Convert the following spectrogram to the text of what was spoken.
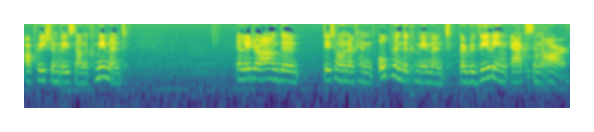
operation based on the commitment, and later on the data owner can open the commitment by revealing x and r.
